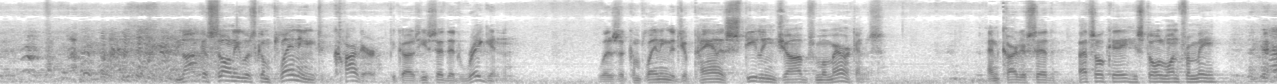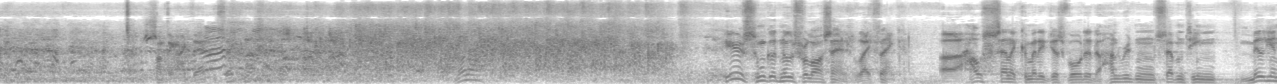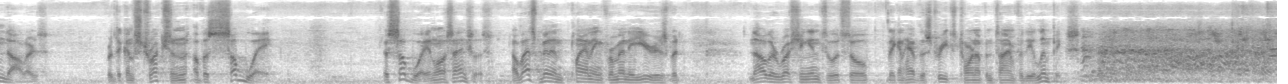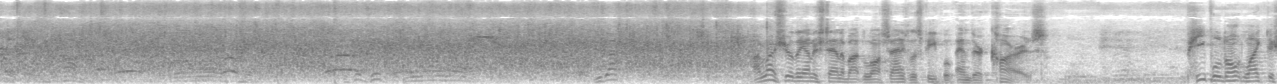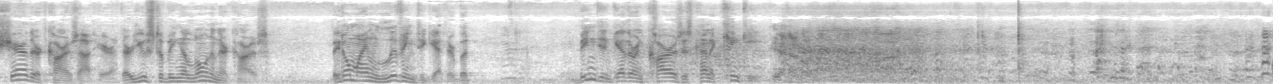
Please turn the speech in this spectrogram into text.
Nakasone was complaining to Carter because he said that Reagan was complaining that Japan is stealing jobs from Americans. And Carter said, That's okay, he stole one from me. Something like that. No, no. Here's some good news for Los Angeles, I think. Uh, House Senate committee just voted $117 million for the construction of a subway. A subway in Los Angeles. Now, that's been in planning for many years, but now they're rushing into it so they can have the streets torn up in time for the Olympics. You got. I'm not sure they understand about Los Angeles people and their cars. People don't like to share their cars out here. They're used to being alone in their cars. They don't mind living together, but being together in cars is kind of kinky.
